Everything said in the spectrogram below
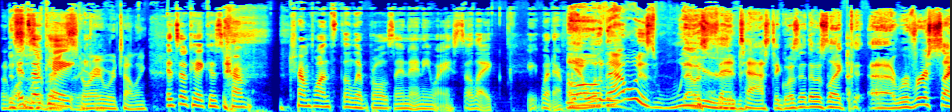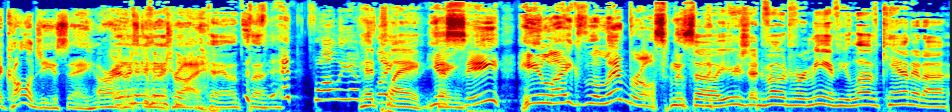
But it This It's is wasn't a okay. great story we're telling. It's okay because Trump Trump wants the liberals in anyway. So like whatever. Yeah, oh, what do we- that was weird. that was fantastic wasn't it that was like uh reverse psychology you say all right let's give it a try okay, let's. Uh, And Poilievre's Hit like, play You thing. see, he likes the liberals, and it's so you should vote for me if you love Canada.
